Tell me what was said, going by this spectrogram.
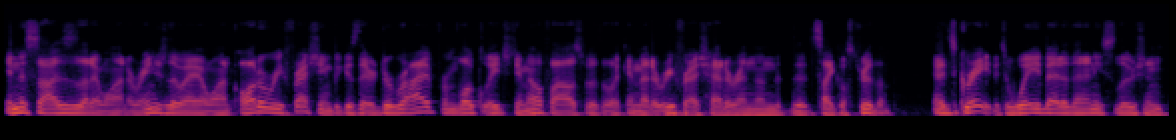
in the sizes that I want, arranged the way I want, auto refreshing because they're derived from local HTML files with like a meta refresh header and then that cycles through them. And it's great. It's way better than any solution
